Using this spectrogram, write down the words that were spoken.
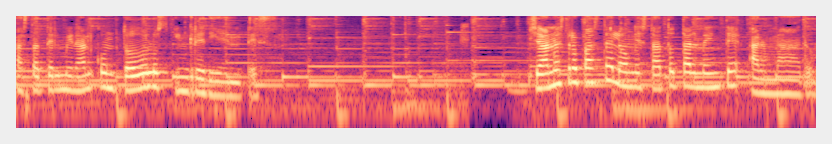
hasta terminar con todos los ingredientes. Ya nuestro pastelón está totalmente armado.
